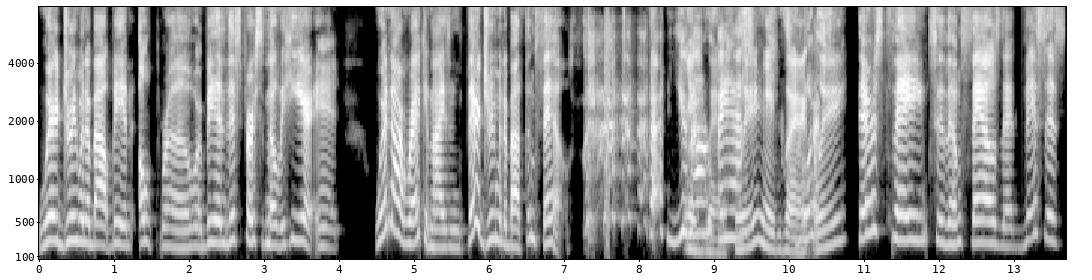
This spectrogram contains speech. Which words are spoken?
we're dreaming about being Oprah or being this person over here. And we're not recognizing they're dreaming about themselves. you know exactly, what I'm saying? Exactly. They're saying to themselves that this is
